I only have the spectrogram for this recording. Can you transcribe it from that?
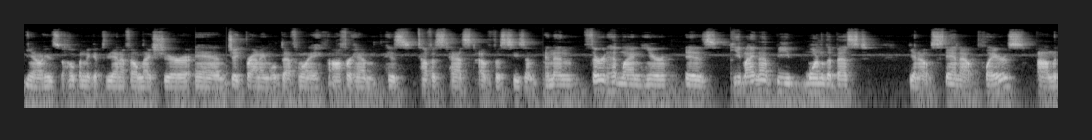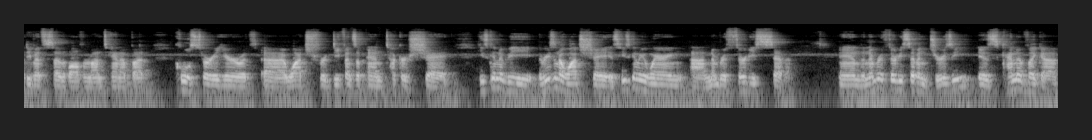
you know he's hoping to get to the NFL next year. And Jake Browning will definitely offer him his toughest test of the season. And then third headline here is he might not be one of the best, you know, standout players on the defensive side of the ball for Montana, but cool story here with uh, watch for defensive end Tucker Shea. He's going to be the reason I watch Shea is he's going to be wearing uh, number 37, and the number 37 jersey is kind of like a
